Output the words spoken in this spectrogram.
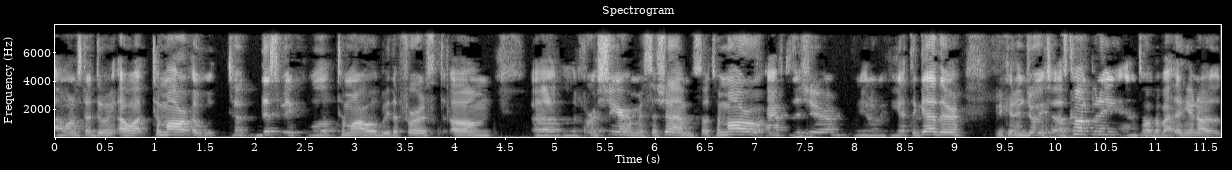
I want to start doing. I want tomorrow. Uh, to, this week, well, tomorrow will be the first. Um, uh, the first year, Mr. Shem. So tomorrow, after this year, you know, we can get together, we can enjoy each other's company, and talk about, you know,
